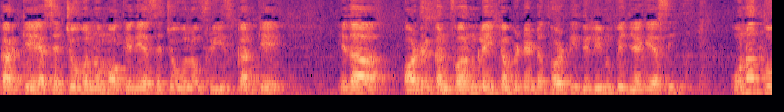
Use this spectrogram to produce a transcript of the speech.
ਕਰਕੇ ਐਸਐਚਓ ਵੱਲੋਂ, ਮੌਕੇ ਦੇ ਐਸਐਚਓ ਵੱਲੋਂ ਫ੍ਰੀਜ਼ ਕਰਕੇ ਇਹਦਾ ਆਰਡਰ ਕਨਫਰਮ ਲਈ ਕੰਪੀਟੈਂਟ ਅਥਾਰਟੀ ਦਿੱਲੀ ਨੂੰ ਭੇਜਿਆ ਗਿਆ ਸੀ। ਉਹਨਾਂ ਤੋਂ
